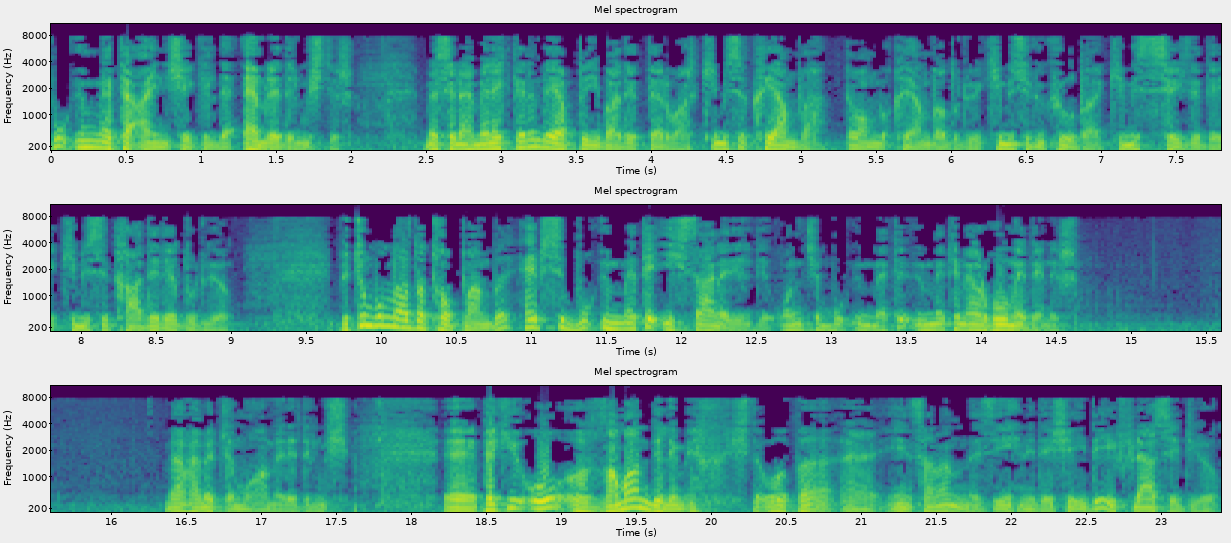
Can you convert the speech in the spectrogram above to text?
bu ümmete aynı şekilde emredilmiştir. Mesela meleklerin de yaptığı ibadetler var. Kimisi kıyamda, devamlı kıyamda duruyor. Kimisi rükuda, kimisi secdede, kimisi kadede duruyor. Bütün bunlar da toplandı. Hepsi bu ümmete ihsan edildi. Onun için bu ümmete ümmeti merhume denir merhametle muamele edilmiş. E, peki o zaman dilimi işte o da e, insanın zihni de şeyi de iflas ediyor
